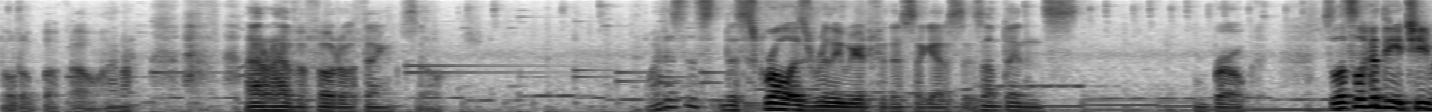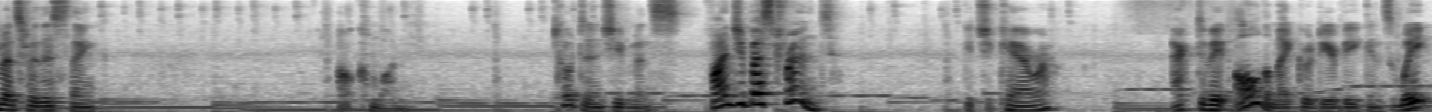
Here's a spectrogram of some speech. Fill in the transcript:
Photo book. Oh, I don't... I don't have a photo thing, so... Why does this... The scroll is really weird for this, I guess. Something's broke. So let's look at the achievements for this thing. Oh, come on. Content achievements. Find your best friend. Get your camera. Activate all the micro deer beacons. Wait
